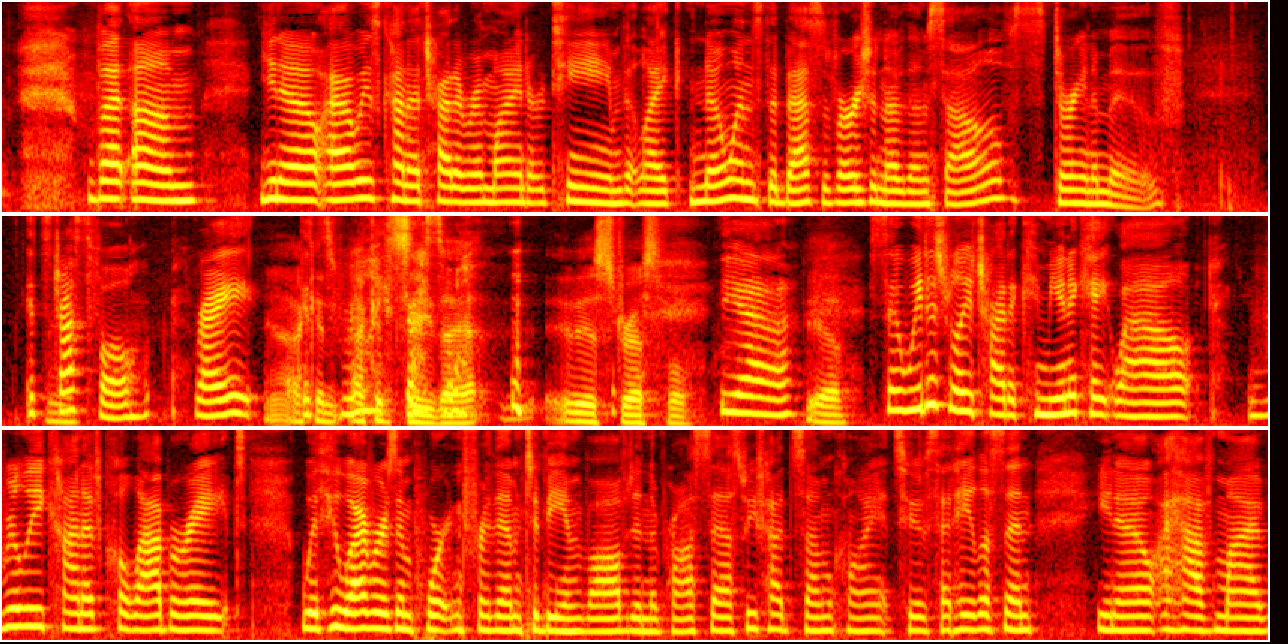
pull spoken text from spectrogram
but um you know i always kind of try to remind our team that like no one's the best version of themselves during a move it's stressful right Yeah, I it's can I can see that. It is stressful. yeah Yeah. so we just really try to communicate well, really kind of collaborate with whoever is important for them to be involved in the process. We've had some clients who have said, "Hey, listen, you know, I have my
